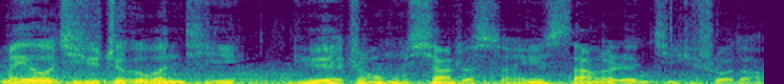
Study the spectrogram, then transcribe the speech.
没有。”继续这个问题，岳仲向着孙宇三个人继续说道：“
